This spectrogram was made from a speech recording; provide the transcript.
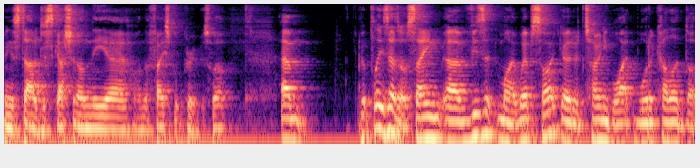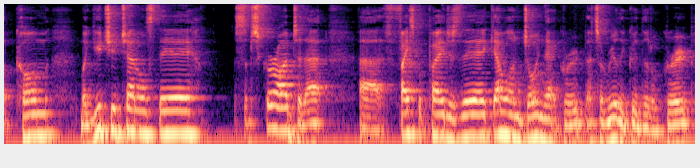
We can start a discussion on the uh, on the Facebook group as well. Um, but please, as I was saying, uh, visit my website. Go to tonywhitewatercolor.com. My YouTube channel's there. Subscribe to that. Uh, Facebook page is there. Go on, join that group. That's a really good little group.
